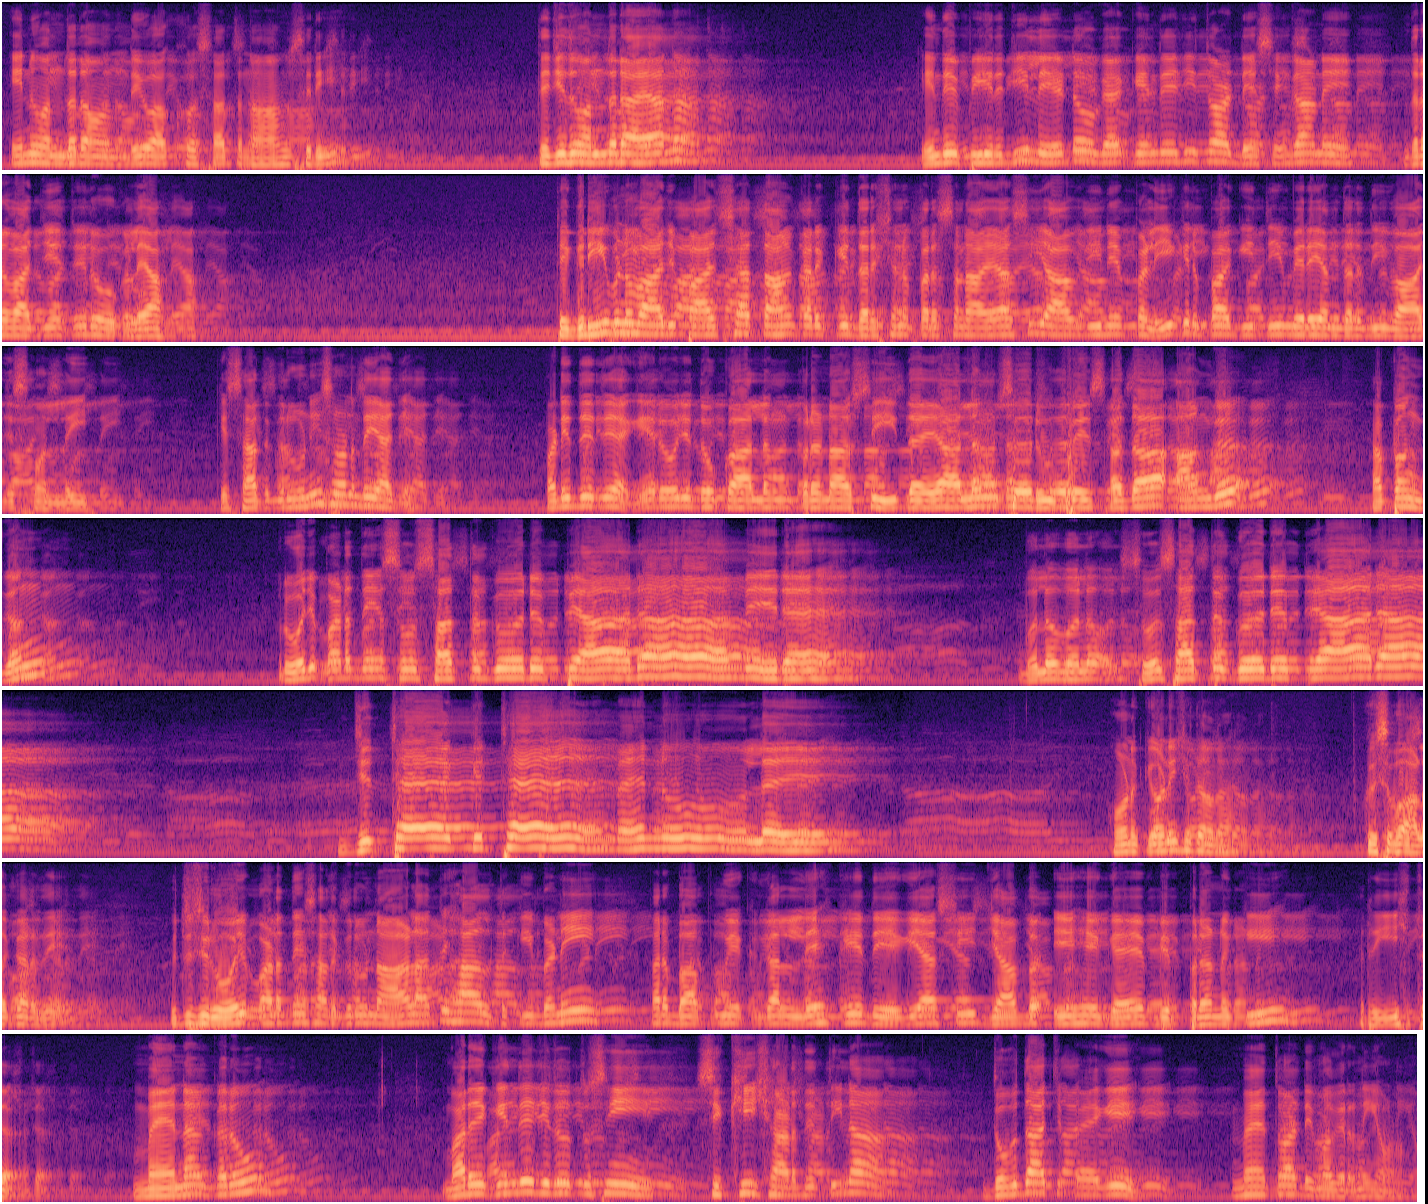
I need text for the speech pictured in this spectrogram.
ਇਹਨੂੰ ਅੰਦਰ ਆਉਣ ਦਿਓ, ਆਖੋ, ਸਤਨਾਮ ਸ੍ਰੀ। ਤੇ ਜਦੋਂ ਅੰਦਰ ਆਇਆ ਨਾ, ਕਹਿੰਦੇ, ਪੀਰ ਜੀ, ਲੇਟ ਹੋ ਗਿਆ। ਕਹਿੰਦੇ, ਜੀ, ਤੁਹਾਡੇ ਸਿੰਘਾਂ ਨੇ ਦਰਵਾਜ਼ੇ ਤੇ ਰੋਕ ਲਿਆ। ਤੇ ਗਰੀਬ ਨਵਾਜ ਪਾਤਸ਼ਾਹ ਤਾਂ ਕਰਕੇ ਦਰਸ਼ਨ ਪਰਸਨ ਆਇਆ ਸੀ, ਆਪ ਜੀ ਨੇ ਭਲੀ ਕਿਰਪਾ ਕੀਤੀ, ਮੇਰੇ ਅੰਦਰ ਦੀ ਆਵਾਜ਼ ਸੁਣ ਲਈ ਕਿ ਸਤਿਗੁਰੂ ਨਹੀਂ ਸੁਣਦੇ ਅੱਜ। ਪੜ੍ਹਦੇ ਤੇ ਹੈਗੇ ਰੋਜ਼ ਦੋ ਕਾਲੰ ਪ੍ਰਣਾਸੀ, ਦਇਆਲੰ, ਸਰੂਪੇ ਸਦਾ ਅੰਗ ਅਪੰਗੰ। ਰੋਜ਼ ਪੜਦੇ ਸੋ ਸਤਿਗੁਰ ਪਿਆਰਾ ਮੇਰਾ। ਬੋਲੋ ਬੋਲੋ, ਸੋ ਸਤਿਗੁਰ ਪਿਆਰਾ। ਜਿੱਥੇ ਕਿੱਥੇ ਮੈਨੂੰ ਲਏ। ਹੁਣ ਕਿਉਂ ਨਹੀਂ ਛਡਾਉਂਦਾ? ਕੋਈ ਸਵਾਲ ਕਰਦੇ। ਵੀ ਤੁਸੀਂ ਰੋਜ਼ ਪੜਦੇ ਸਤਿਗੁਰੂ ਨਾਲ ਆ ਤੇ ਹਾਲਤ ਕੀ ਬਣੀ? ਪਰ ਬਾਪੂ ਇੱਕ ਗੱਲ ਲਿਖ ਕੇ ਦੇ ਗਿਆ ਸੀ, ਜਬ ਇਹ ਗਏ ਵਿਪਰਨ ਕੀ? ਰੀਤ। ਮੈਂ ਨਾ ਕਰੂੰ? ਮਾਰੇ ਕਹਿੰਦੇ ਜਦੋਂ ਤੁਸੀਂ ਸਿੱਖੀ ਛੱਡ ਦਿੱਤੀ ਨਾ ਦੁਬਦਾ ਚ ਪੈ ਗਏ ਮੈਂ ਤੁਹਾਡੇ ਮਗਰ ਨਹੀਂ ਆਉਣਾ।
